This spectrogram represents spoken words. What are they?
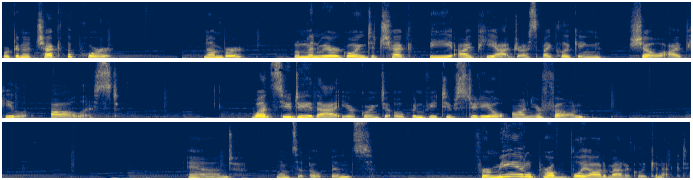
We're going to check the port number and then we are going to check the IP address by clicking Show IP uh, List. Once you do that, you're going to open VTube Studio on your phone. And once it opens, for me, it'll probably automatically connect.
